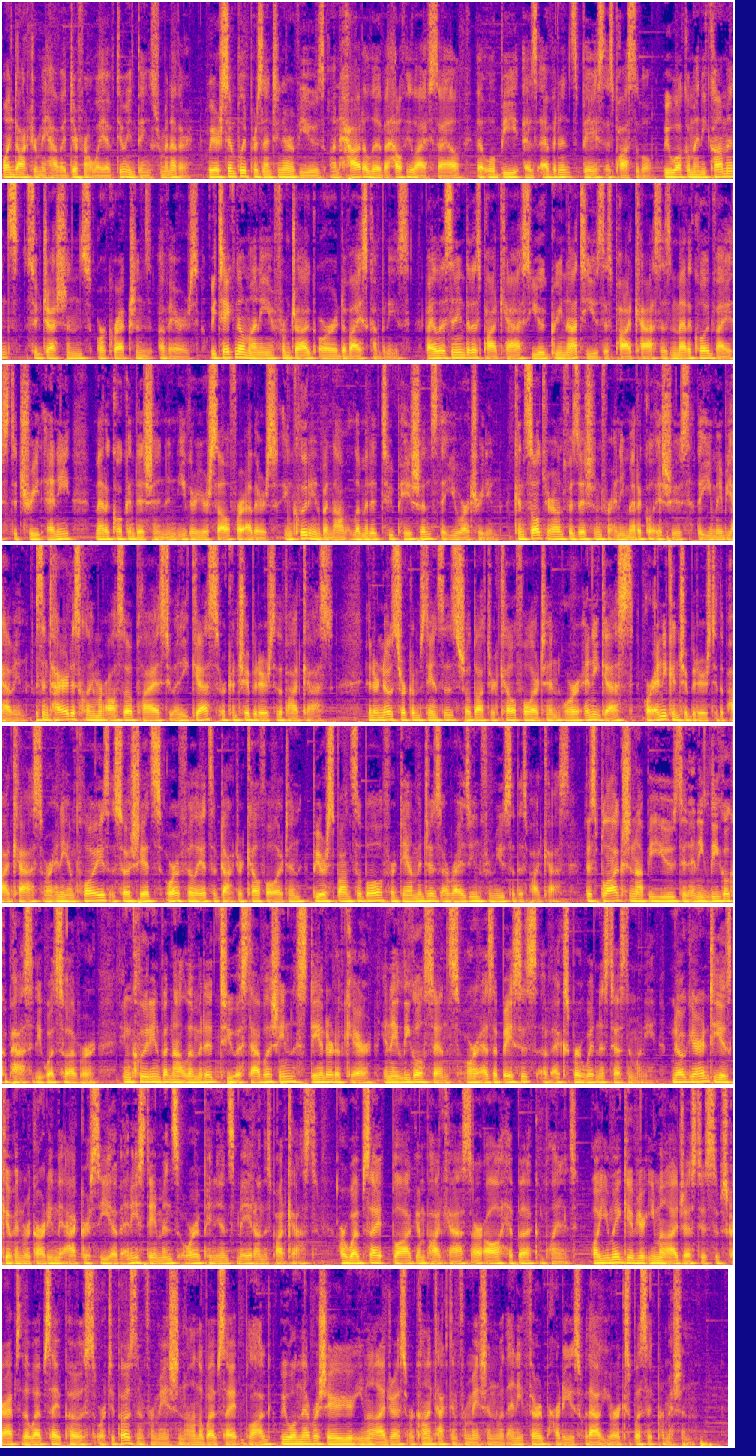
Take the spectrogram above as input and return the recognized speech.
One doctor may have a different way of doing things from another. We are simply presenting our views on how to live a healthy lifestyle that will be as evidence based as possible. We welcome any comments, suggestions, or corrections of errors. We take no money from drug or device companies. By listening to this podcast, you agree not to use this podcast as medical advice to treat any medical condition in either yourself or others, including but not limited to patients that you are treating. Consult your own physician for any medical issues that you may be having. This entire disclaimer also applies to any guests or contributors to the podcast. Under no circumstances shall Dr. Kell Fullerton or any guests or any contributors to the podcast or any employees, associates, or affiliates of Dr. Kell Fullerton be responsible for damages arising from use of this podcast. This blog should not be used in any legal capacity whatsoever, including but not limited to establishing standard of care in a legal sense or as a basis of expert witness testimony. No guarantee is given regarding the accuracy of any statements or opinions made on this podcast. Our website, blog, and podcasts are all HIPAA compliant. While you may give your email address to subscribe to the website posts or to post information on the website blog, we will never share your email address or contact information with any third parties without your explicit permission.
